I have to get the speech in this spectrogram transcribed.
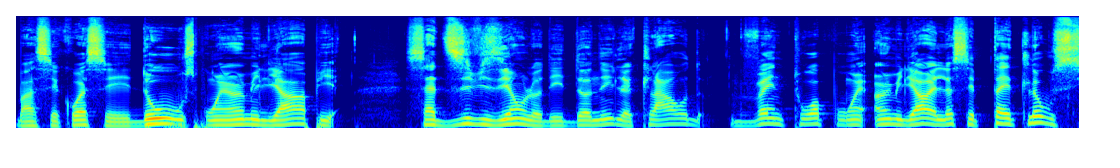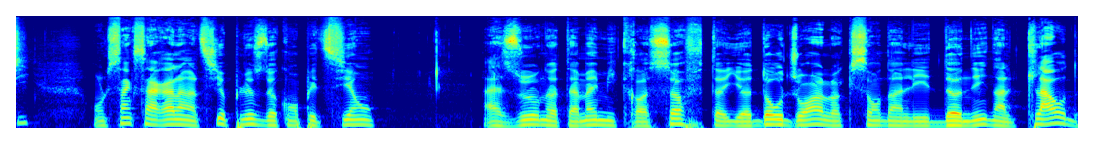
ben c'est quoi? C'est 12,1 milliards. Puis sa division là, des données, le cloud, 23,1 milliards. Et là, c'est peut-être là aussi, on le sent que ça ralentit, il y a plus de compétition Azure, notamment Microsoft. Il y a d'autres joueurs qui sont dans les données, dans le cloud.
